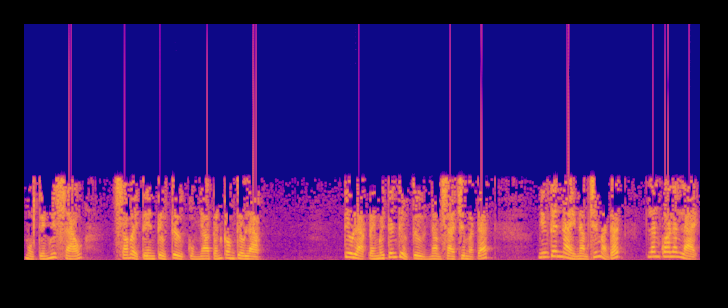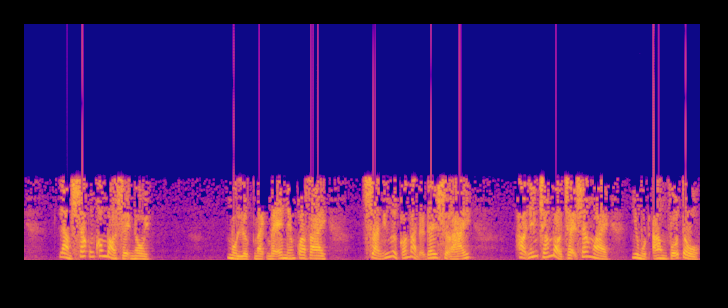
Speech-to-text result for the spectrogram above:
Một tiếng huyết sáo, sáu bảy tên tiểu tử cùng nhau tấn công tiêu lạc. Tiêu lạc đánh mấy tên tiểu tử nằm dài trên mặt đất. Những tên này nằm trên mặt đất, lăn qua lăn lại, làm sao cũng không bỏ dậy nổi. Một lực mạnh mẽ ném qua vai, sợ những người có mặt ở đây sợ hãi. Họ nhanh chóng bỏ chạy ra ngoài như một ong vỗ tổ.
